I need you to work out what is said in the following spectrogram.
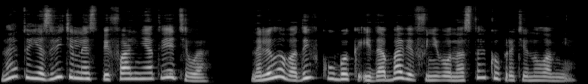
На эту язвительность Пифаль не ответила, налила воды в кубок и, добавив в него настойку, протянула мне.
